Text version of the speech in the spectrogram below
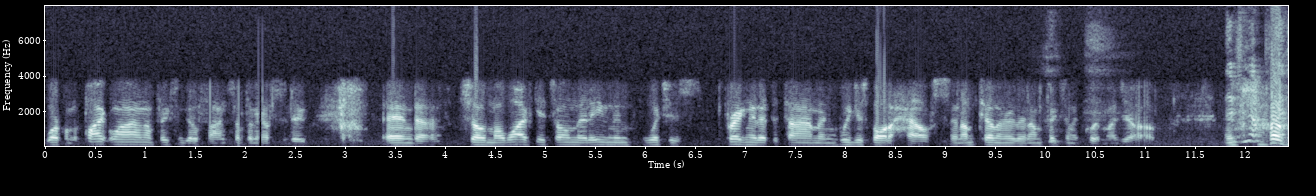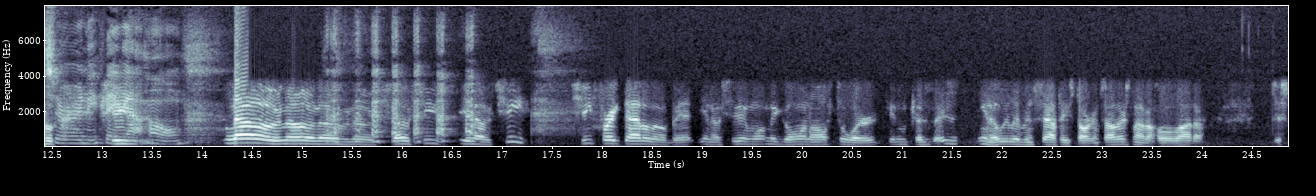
work on the pipeline. I'm fixing to go find something else to do. And, uh, so my wife gets home that evening, which is pregnant at the time, and we just bought a house. And I'm telling her that I'm fixing to quit my job. There's no so pressure or anything she, at home. No, no, no, no. so she, you know, she, she freaked out a little bit. You know, she didn't want me going off to work, and because there's, you know, we live in Southeast Arkansas. There's not a whole lot of just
